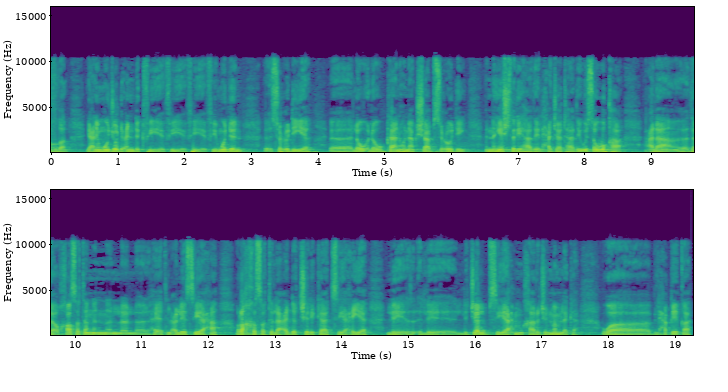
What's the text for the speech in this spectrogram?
أفضل. يعني موجود عندك في في في في مدن سعودية آه، لو لو كان هناك شاب سعودي إنه يشتري هذه الحاجات هذه ويسوقها على ذا وخاصه إن ال- ال- هيئة العليا للسياحة رخصت إلى عدة شركات سياحية لجلب سياح من خارج المملكة. وبالحقيقة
